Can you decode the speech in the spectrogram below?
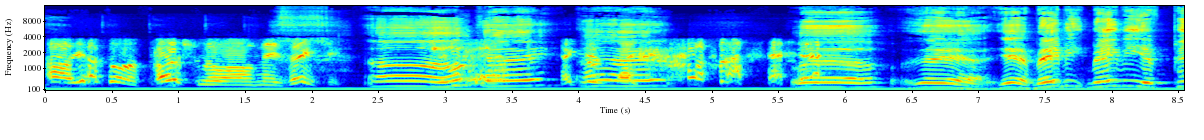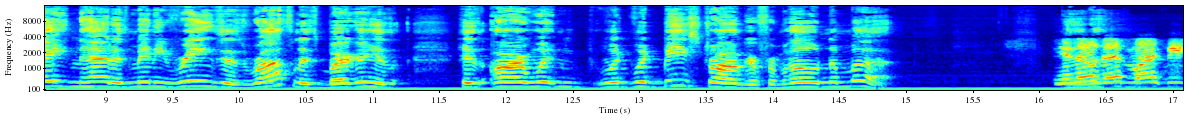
oh, y'all going personal on this, ain't you? oh, okay. I All right. Well, yeah, yeah. Maybe, maybe if Peyton had as many rings as Roethlisberger, his his arm wouldn't would, would be stronger from holding him up. You know, that might be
